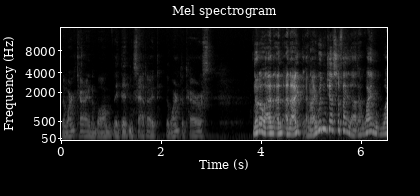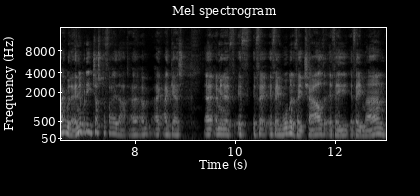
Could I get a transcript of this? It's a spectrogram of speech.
they weren't carrying a bomb, they didn't set out, they weren't a terrorist. No, no, and, and, and I and I wouldn't justify that. Why why would anybody justify that? I I, I guess Uh, I mean, if, if, if, a, if a woman, if a child, if a if a man,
